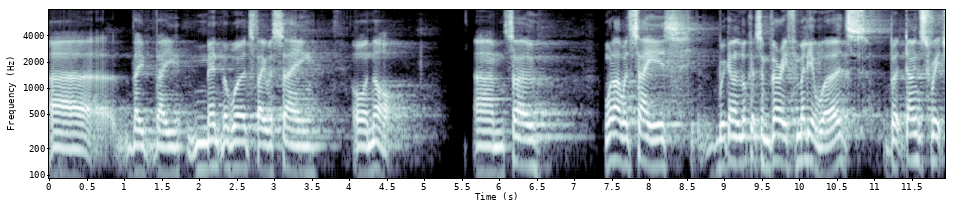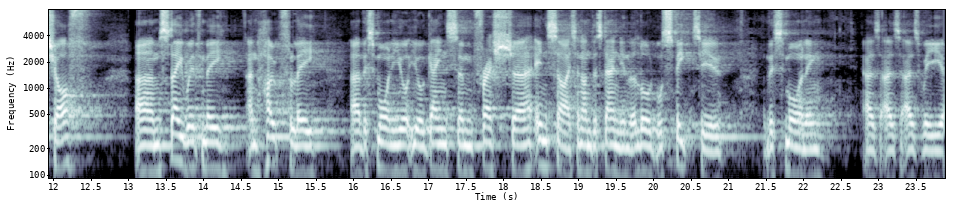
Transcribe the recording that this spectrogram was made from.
uh, they, they meant the words they were saying or not. Um, so, what I would say is we're going to look at some very familiar words, but don't switch off um, stay with me, and hopefully, uh, this morning you'll, you'll, gain some fresh uh, insight and understanding that the Lord will speak to you this morning as, as, as we.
